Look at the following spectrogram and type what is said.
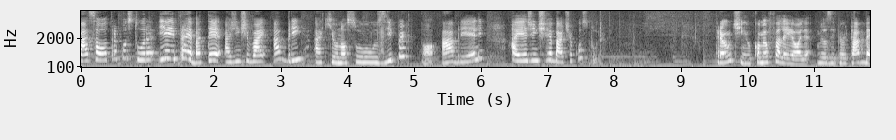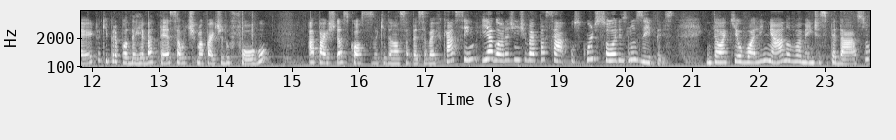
passa outra costura. E aí, pra rebater, a gente vai abrir aqui o nosso zíper, ó, abre ele, aí a gente rebate a costura. Prontinho, como eu falei, olha, meu zíper tá aberto aqui pra poder rebater essa última parte do forro. A parte das costas aqui da nossa peça vai ficar assim. E agora a gente vai passar os cursores nos zíperes. Então aqui eu vou alinhar novamente esse pedaço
